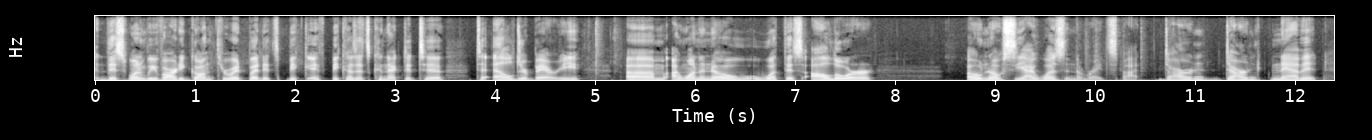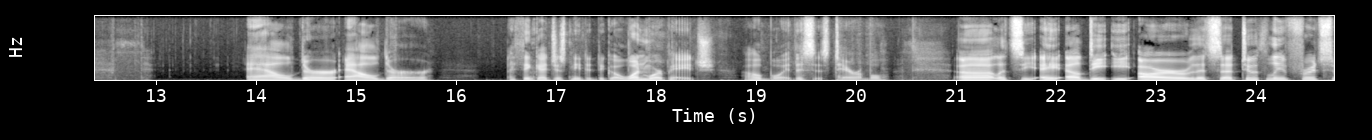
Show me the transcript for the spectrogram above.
This one we've already gone through it, but it's bec if because it's connected to to elderberry. Um, I want to know what this alor. Oh no! See, I was in the right spot. Darn, darn, nabbit. Alder, alder. I think I just needed to go one more page. Oh boy, this is terrible. Uh, let's see. A L D E R. That's uh, tooth, leaf, fruits,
